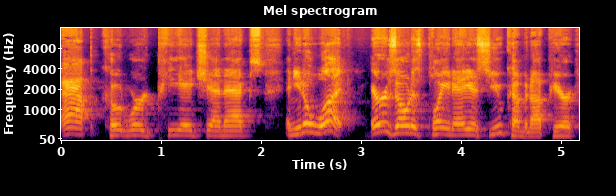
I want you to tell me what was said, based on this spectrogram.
app, code word PHNX. And you know what? Arizona's playing ASU coming up here.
